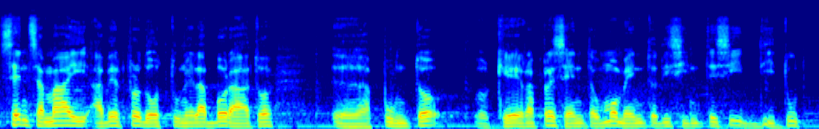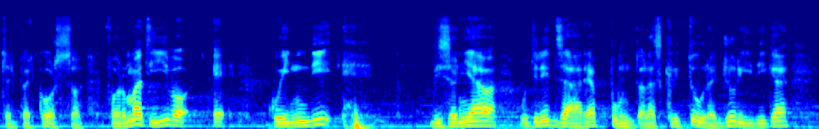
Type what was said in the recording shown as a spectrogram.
senza mai aver prodotto un elaborato eh, appunto che rappresenta un momento di sintesi di tutto il percorso formativo e quindi bisognava utilizzare appunto la scrittura giuridica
